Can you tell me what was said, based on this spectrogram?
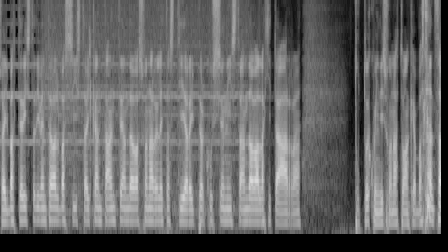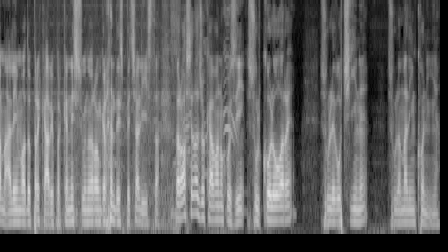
cioè il batterista diventava il bassista, il cantante andava a suonare le tastiere, il percussionista andava alla chitarra. Tutto quindi suonato anche abbastanza male in modo precario perché nessuno era un grande specialista, però se la giocavano così sul colore, sulle vocine, sulla malinconia.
